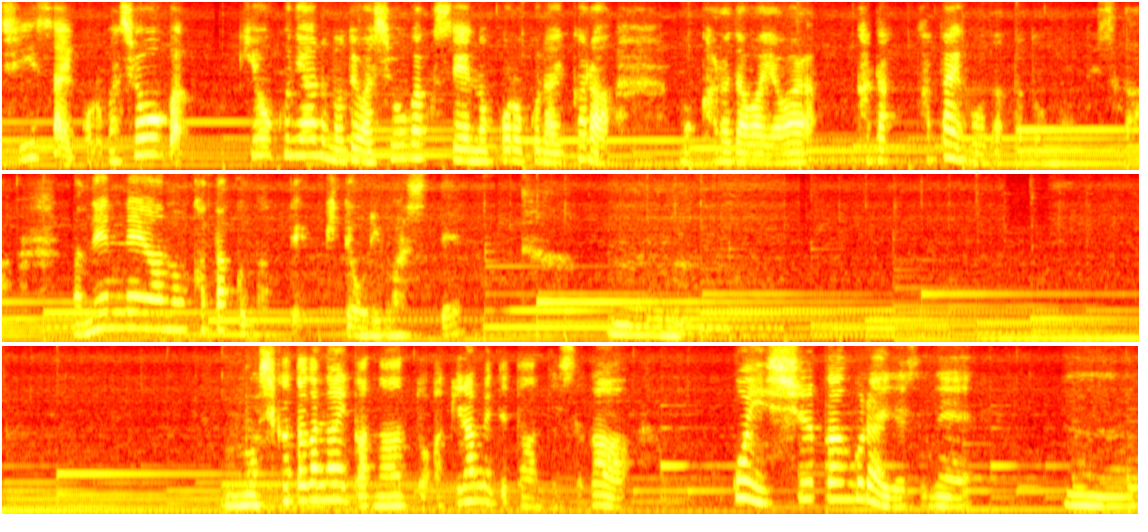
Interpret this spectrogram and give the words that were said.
小さい頃、まあ、小学、記憶にあるのでは小学生の頃くらいからもう体は柔ら硬硬い方だったと思うんですが、まあ、年々あの硬くなってきておりまして、うん、もう仕方がないかなと諦めてたんですが、ここ1週間ぐらいですね、うん、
